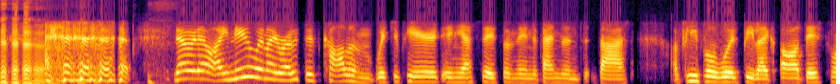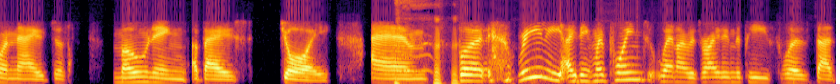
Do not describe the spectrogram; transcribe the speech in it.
no, no, I knew when I wrote this column, which appeared in yesterday's Sunday Independent, that people would be like, oh, this one now just moaning about joy. Um, but really, I think my point when I was writing the piece was that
